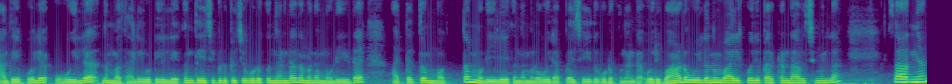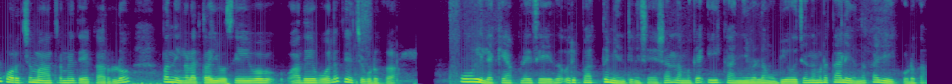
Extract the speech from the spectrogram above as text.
അതേപോലെ ഓയിൽ നമ്മൾ തലയോട്ടിയിലേക്കും തേച്ച് പിടിപ്പിച്ച് കൊടുക്കുന്നുണ്ട്. നമ്മുടെ മുടിയുടെ അറ്റത്തും മൊത്തം മുടിയിലേക്കും നമ്മൾ ഓയിൽ അപ്ലൈ ചെയ്ത് കൊടുക്കുന്നുണ്ട്. ഒരുപാട് ഓയിലൊന്നും വാരിക്കോരി പരട്ടേണ്ട ആവശ്യമില്ല. സാ ഞാൻ കുറച്ച് മാത്രമേ തേക്കാറുള്ളൂ. അപ്പം നിങ്ങൾ എത്ര യൂസ് ചെയ്യുമോ അതേപോലെ തേച്ച് കൊടുക്കുക. ഓയിലൊക്കെ അപ്ലൈ ചെയ്ത് ഒരു പത്ത് മിനിറ്റിന് ശേഷം നമുക്ക് ഈ കഞ്ഞിവെള്ളം ഉപയോഗിച്ച് നമ്മുടെ തലയൊന്ന് കഴുകി കൊടുക്കാം.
